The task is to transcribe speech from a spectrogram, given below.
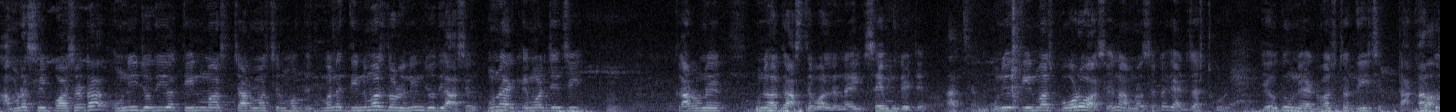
আমরা সেই পয়সাটা উনি যদি তিন মাস চার মাসের মধ্যে মানে তিন মাস ধরে নিন যদি আসেন কোন এক এমার্জেন্সি কারণে উনি হয়তো আসতে পারলেন না এই সেম ডেটে আচ্ছা। উনি তিন মাস পরও আসেন আমরা সেটাকে অ্যাডজাস্ট করি। যেহেতু উনি অ্যাডভান্সটা দিয়েছেন টাকা তো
